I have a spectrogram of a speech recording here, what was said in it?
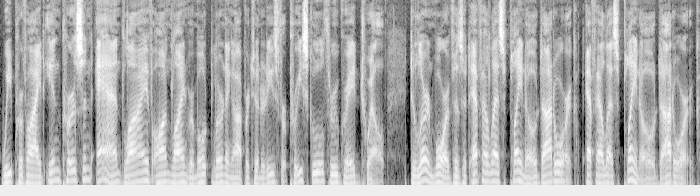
we provide in-person and live online remote learning opportunities for preschool through grade 12. To learn more, visit flsplano.org, flsplano.org.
